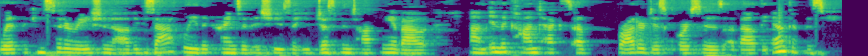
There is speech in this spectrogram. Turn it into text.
with a consideration of exactly the kinds of issues that you've just been talking about um, in the context of broader discourses about the Anthropocene.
